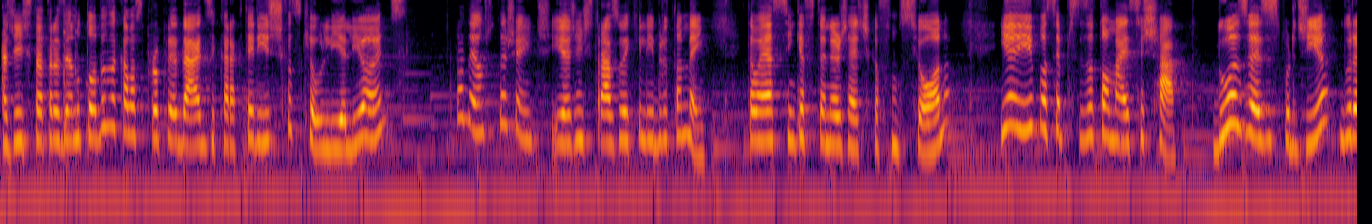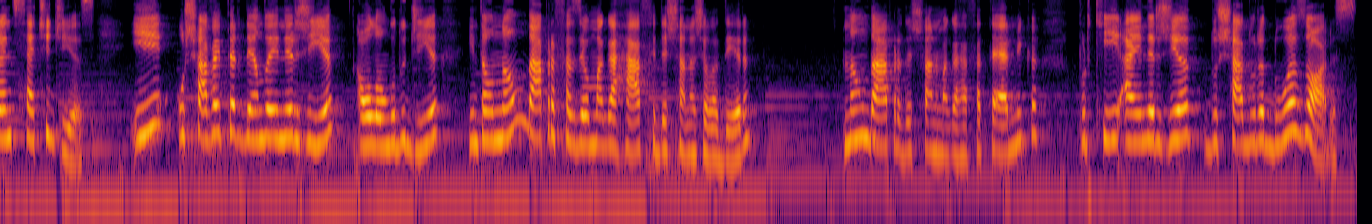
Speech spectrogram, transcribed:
a gente está trazendo todas aquelas propriedades e características que eu li ali antes para dentro da gente. E a gente traz o equilíbrio também. Então é assim que a fitoenergética funciona. E aí você precisa tomar esse chá duas vezes por dia durante sete dias. e o chá vai perdendo a energia ao longo do dia. Então não dá para fazer uma garrafa e deixar na geladeira. Não dá para deixar numa garrafa térmica, porque a energia do chá dura duas horas.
